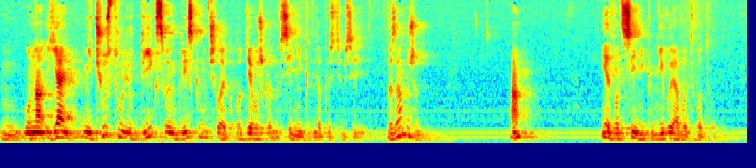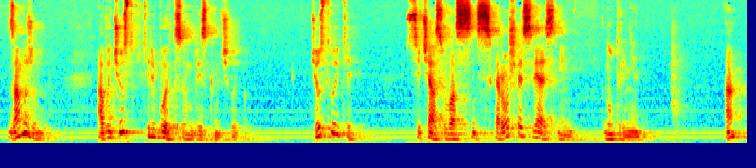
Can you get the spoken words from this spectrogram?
я не чувствую любви к своему близкому человеку. Вот девушка в синеньком, допустим, сидит. Вы замужем? А? Нет, вот в синеньком, не вы, а вот, вот. Замужем? А вы чувствуете любовь к своему близкому человеку? Чувствуете? Сейчас у вас хорошая связь с ним внутренняя? А?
